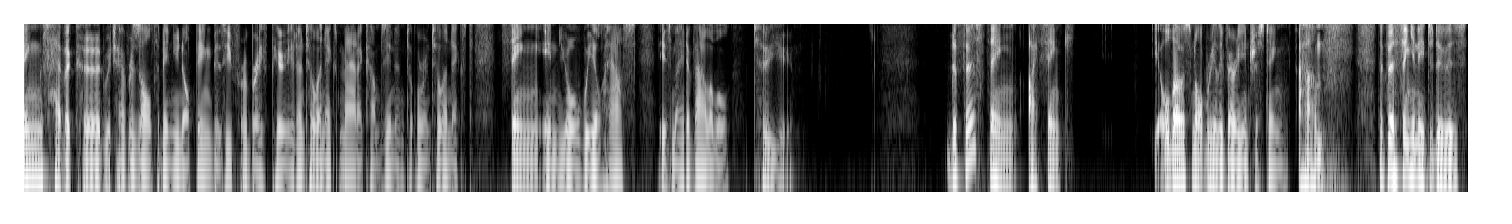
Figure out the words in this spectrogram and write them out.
things have occurred which have resulted in you not being busy for a brief period until the next matter comes in and, or until the next thing in your wheelhouse is made available to you. The first thing I think, although it's not really very interesting, um, the first thing you need to do is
